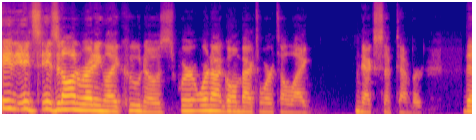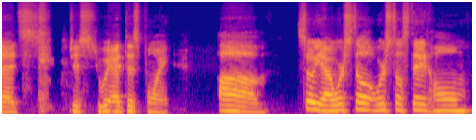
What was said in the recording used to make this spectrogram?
it's it's an on running. Like who knows? We're we're not going back to work till like next September. That's just at this point. Um. So yeah, we're still we're still stay at home.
